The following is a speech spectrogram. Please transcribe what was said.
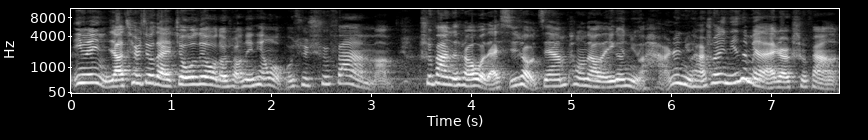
因为你知道，其实就在周六的时候，那天我不去吃饭嘛。吃饭的时候，我在洗手间碰到了一个女孩。那女孩说：“哎，你怎么也来这儿吃饭了？”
